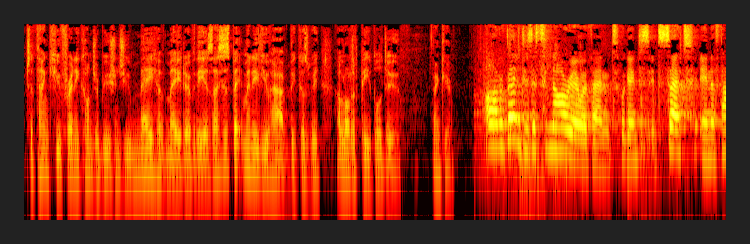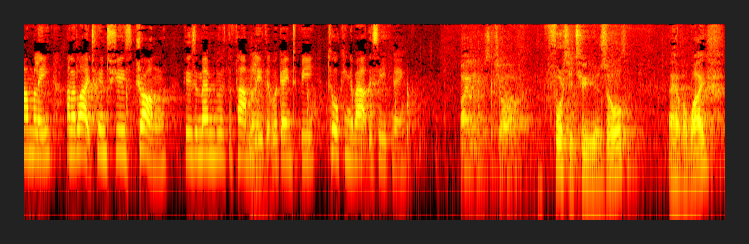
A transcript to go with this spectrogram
to thank you for any contributions you may have made over the years. I suspect many of you have because we, a lot of people do. Thank you. Our event is a scenario event. We're going to, it's set in a family, and I'd like to introduce John, who's a member of the family that we're going to be talking about this evening. My name is John. 42 years old. I have a wife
